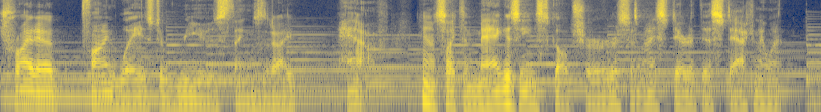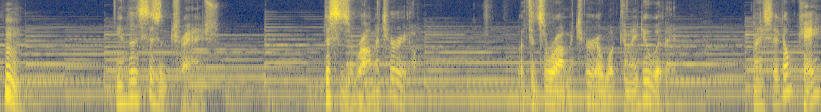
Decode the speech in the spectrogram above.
try to find ways to reuse things that I have. You know, it's like the magazine sculptures, and I stared at this stack and I went, hmm, you know, this isn't trash. This is a raw material. If it's a raw material, what can I do with it? And I said, okay,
